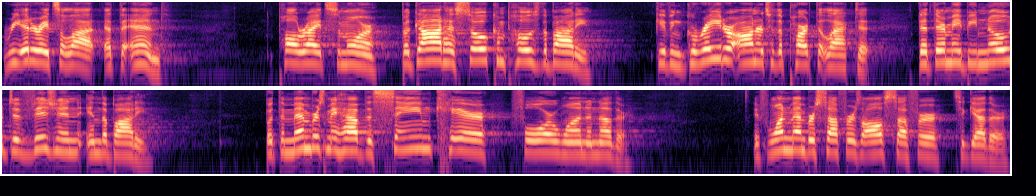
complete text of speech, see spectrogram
reiterates a lot at the end. Paul writes some more, but God has so composed the body, giving greater honor to the part that lacked it, that there may be no division in the body, but the members may have the same care for one another. If one member suffers, all suffer together.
